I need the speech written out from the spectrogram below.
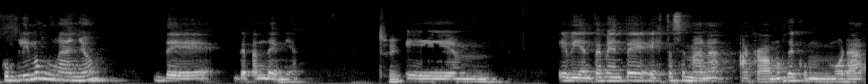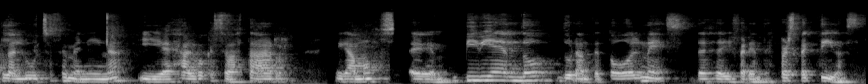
cumplimos un año de, pandemia. Sí. Eh, Evidentemente, esta semana acabamos de conmemorar la lucha femenina y es algo que se va a estar, digamos, eh, viviendo durante todo el mes desde diferentes perspectivas.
